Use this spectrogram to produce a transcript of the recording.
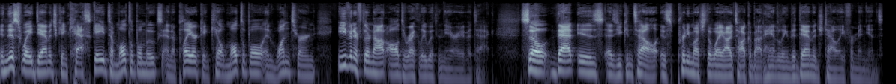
In this way, damage can cascade to multiple mooks, and a player can kill multiple in one turn, even if they're not all directly within the area of attack. So that is, as you can tell, is pretty much the way I talk about handling the damage tally for minions.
